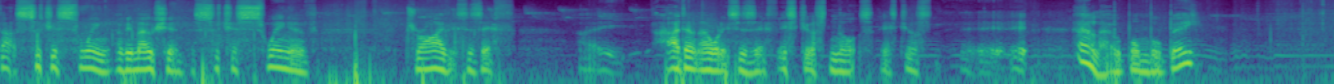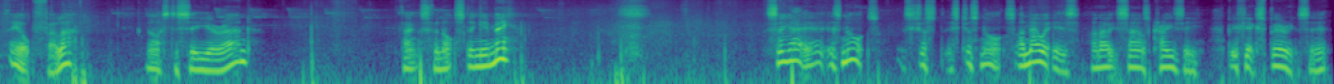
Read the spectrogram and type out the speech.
That's such a swing of emotion, such a swing of drive. It's as if I, I don't know what it's as if. It's just nuts. It's just. It, it, hello, Bumblebee. Hey up, fella. Nice to see you around. Thanks for not stinging me. So yeah, it's nuts. It's just it's just nuts. I know it is. I know it sounds crazy, but if you experience it,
